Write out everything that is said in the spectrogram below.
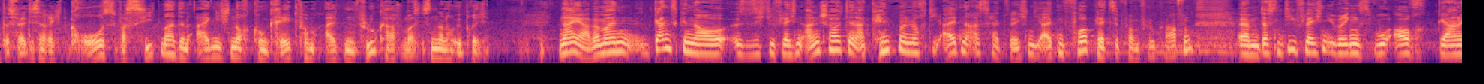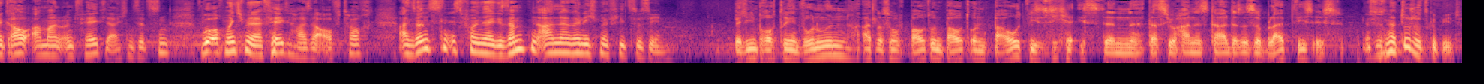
Das Feld ist ja recht groß. Was sieht man denn eigentlich noch konkret vom alten Flughafen? Was ist denn da noch übrig? Naja, wenn man ganz genau sich die Flächen anschaut, dann erkennt man noch die alten Asphaltflächen, die alten Vorplätze vom Flughafen. Ähm, das sind die Flächen übrigens, wo auch gerne Grauammern und Feldleichen sitzen, wo auch manchmal der Feldhase auftaucht. Ansonsten ist von der gesamten Anlage nicht mehr viel zu sehen. Berlin braucht dringend Wohnungen. Adlershof baut und baut und baut. Wie sicher ist denn das Johannistal, dass es so bleibt, wie es ist? Es ist ein Naturschutzgebiet.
